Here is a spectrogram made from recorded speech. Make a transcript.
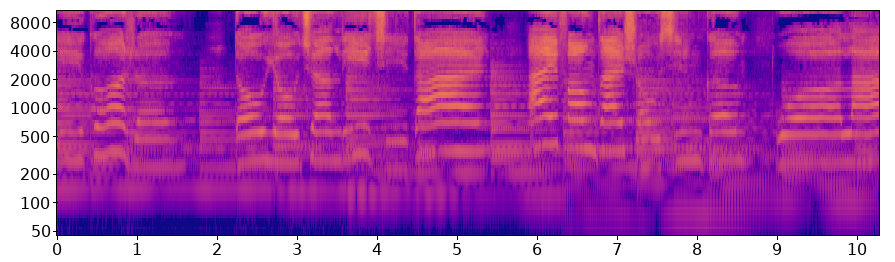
一个人都有权利期待爱放在手心跟我来。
